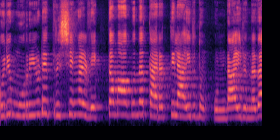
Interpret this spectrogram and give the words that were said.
ഒരു മുറിയുടെ ദൃശ്യങ്ങൾ വ്യക്തമാകുന്ന തരത്തിലായിരുന്നു ഉണ്ടായിരുന്നത്.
